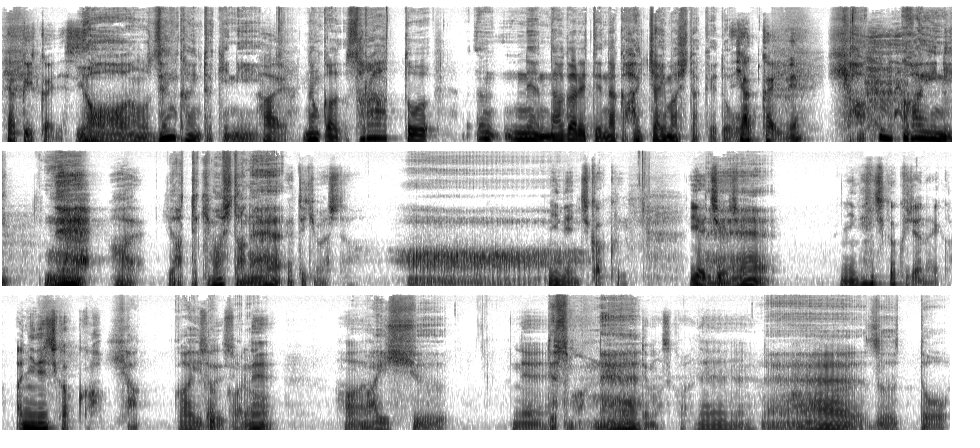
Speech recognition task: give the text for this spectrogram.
101回です。いやーあの前回の時に、はいなんかさらっと、んね、流れて中入っちゃいましたけど、100回ね。100回にね、はい。やってきましたやっね。てきました。あ2年近く。いや、違う違う。ね2年近くじゃないか。あ、2年近くか。100回だから、ですよね。は毎週、い。ねですもんねやってますからね。ね、ずっと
